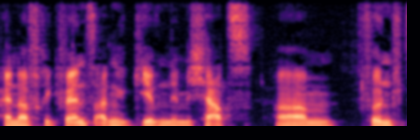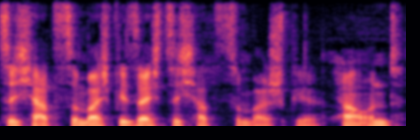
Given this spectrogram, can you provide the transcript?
einer Frequenz angegeben, nämlich Hertz. Ähm, 50 Hertz zum Beispiel, 60 Hertz zum Beispiel. Ja, und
